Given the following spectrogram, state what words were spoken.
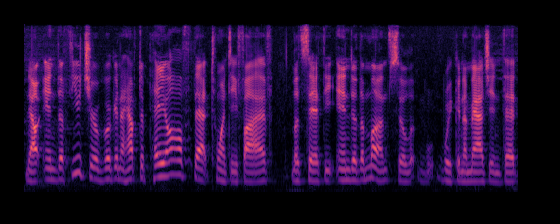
Now, in the future, we're going to have to pay off that 25, let's say at the end of the month. So we can imagine that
